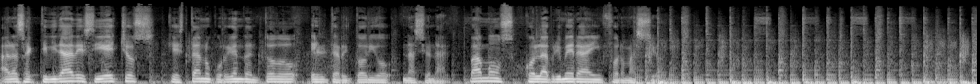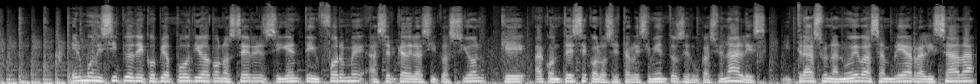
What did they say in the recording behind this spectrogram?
a las actividades y hechos que están ocurriendo en todo el territorio nacional. Vamos con la primera información. El municipio de Copiapó dio a conocer el siguiente informe acerca de la situación que acontece con los establecimientos educacionales. Y tras una nueva asamblea realizada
